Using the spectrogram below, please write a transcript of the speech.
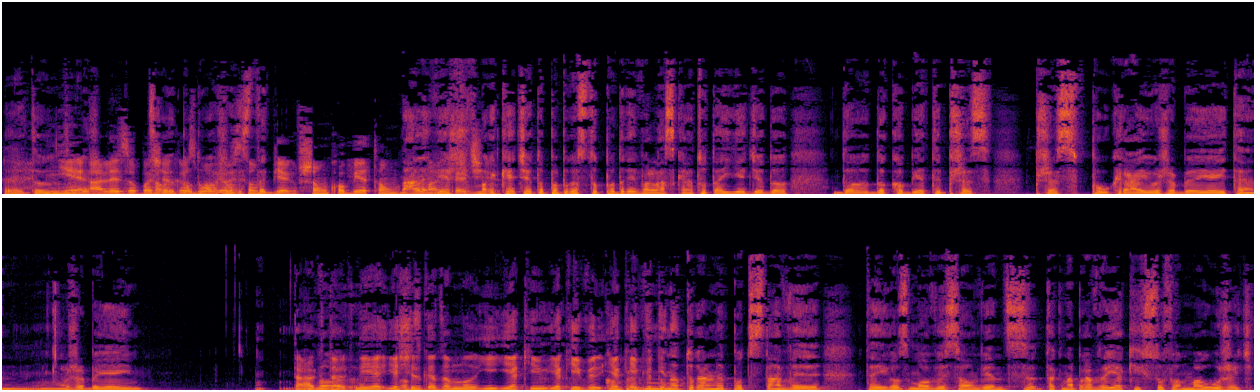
E, to, nie, wiesz, ale zobacz, jak rozmawiał z tą te... pierwszą kobietą. No, ale wiesz, w markecie to po prostu podrywa laska. Tutaj jedzie do, do, do kobiety przez, przez pół kraju, żeby jej ten, żeby jej tak, no, tak, ja, ja no, się zgadzam. No, jakiej, jakiej, wy, jakiej wy... nienaturalne podstawy tej rozmowy są, więc tak naprawdę jakich słów on ma użyć?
